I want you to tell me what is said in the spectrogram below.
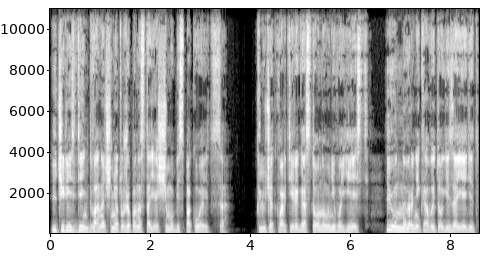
и через день-два начнет уже по-настоящему беспокоиться. Ключ от квартиры Гастона у него есть, и он наверняка в итоге заедет,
